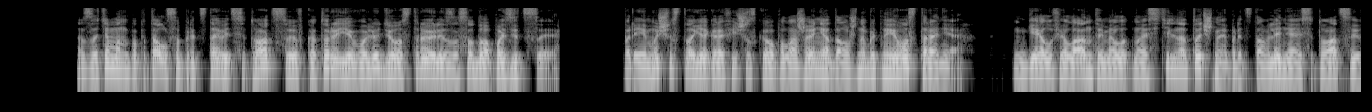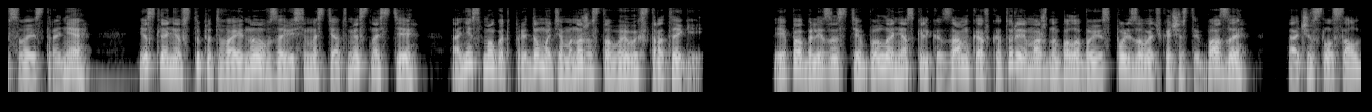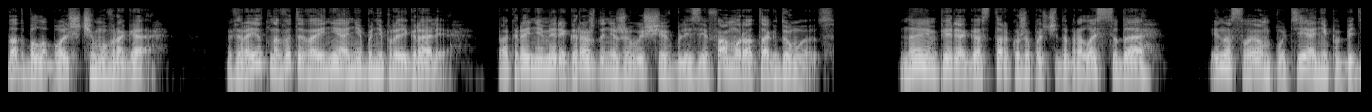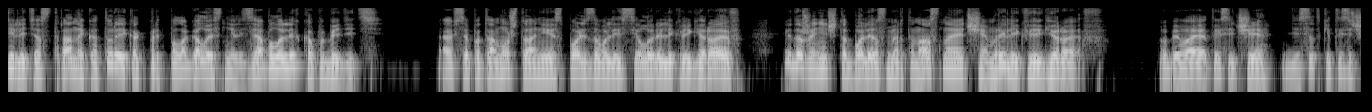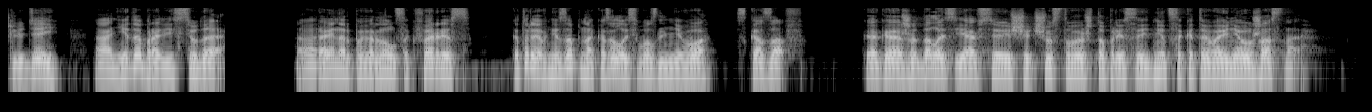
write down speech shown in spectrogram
Затем он попытался представить ситуацию, в которой его люди устроили засаду оппозиции. Преимущества географического положения должны быть на его стороне. Гейлфиланд имел относительно точное представление о ситуации в своей стране, если они вступят в войну, в зависимости от местности, они смогут придумать множество боевых стратегий. И поблизости было несколько замков, которые можно было бы использовать в качестве базы, а число солдат было больше, чем у врага. Вероятно, в этой войне они бы не проиграли. По крайней мере, граждане, живущие вблизи Фамура, так думают. Но Империя Гастарк уже почти добралась сюда, и на своем пути они победили те страны, которые, как предполагалось, нельзя было легко победить. А все потому, что они использовали силу реликвий героев и даже нечто более смертоносное, чем реликвии героев. Убивая тысячи, десятки тысяч людей, они добрались сюда. Рейнер повернулся к Феррис, которая внезапно оказалась возле него, сказав, «Как и ожидалось, я все еще чувствую, что присоединиться к этой войне ужасно.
